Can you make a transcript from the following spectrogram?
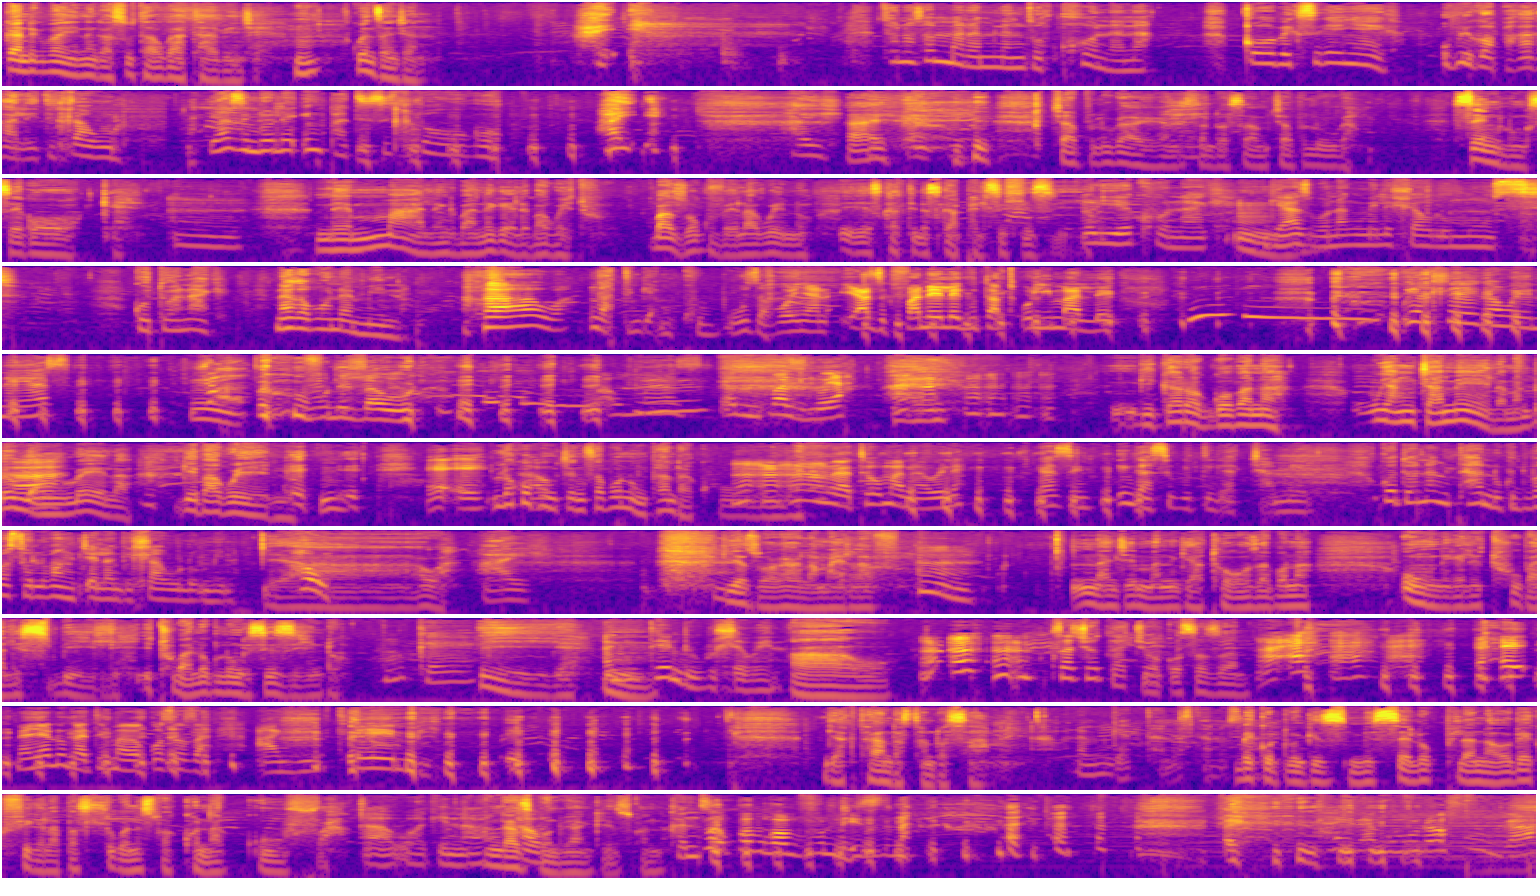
kanti kuba yini ngasutha ukathabi nje hmm? kwenza njani hayi thono sami mara mina ngizokhona na qobe kusikenyeka ubikwapha kakalithi ihlawulo yazi into le ingiphathisa isihloko hayi hayi hayi chapuluka-ke kanti sithandwa sami chapuluka sengilungise konke mm. nemali ngibanekele bakwethu bazokuvela kwenu esikhathini esingapheli sihliziyo ye khona-ke mm. ngiyazi bona kumele hlawula umusi kodwana-ke nakabona mina hawa ngathi ngiyamkhumbuza bonyana yazi kufanele ukuthi athole imali leyo uyahleka wena yazi mm, ufuna ihlawula awumazi yazi umfazi loya ngikarwa kukobana uyangijamela mani be uyangilwela ke bakwenu hmm? e-e lokho kungitshengisa bona ungithanda khulu uyathoma nawe ne yazini ingasi ukuthi ngiyakujamela kodwa nangithanda ukuthi basolo bangitshela ngehlawulo mina hawu yawa hayi kuyezwakala my love Mm. nanje mani ngiyathokoza bona unginikele ithuba lesibili ithuba lokulungisa izinto okay iye angithembi kuhle wena hawu kusatshoda tshoda makosazana nanyana ungathi makakosazana angithembi ngiyakuthanda sithandwa sami nami ngiyakuthanda sithando sami begodwa ngizimisele ukuphila nawe bekufike lapha sihlukaniswa khona kufa awa ke nawe angazi bona uyangizwa na khanisa ukuba ngomfundisi na Haina umuntu afunga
